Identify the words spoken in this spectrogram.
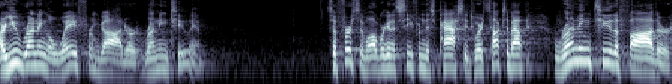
Are you running away from God or running to Him? So, first of all, we're going to see from this passage where it talks about running to the Father.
